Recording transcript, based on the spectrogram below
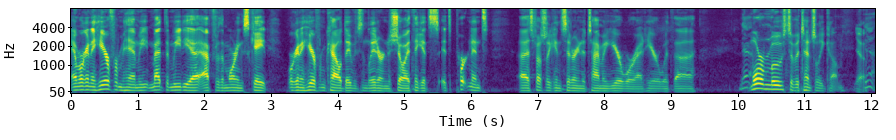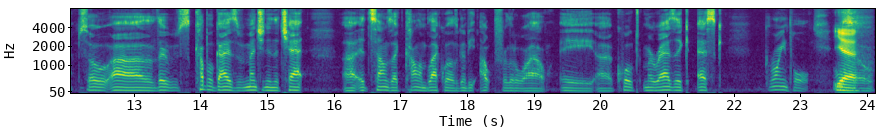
And we're going to hear from him. He met the media after the morning skate. We're going to hear from Kyle Davidson later in the show. I think it's it's pertinent, uh, especially considering the time of year we're at here with uh, Yeah. more moves to potentially come. yeah. Yeah. So uh, there's a couple guys have mentioned in the chat. Uh, it sounds like Colin Blackwell is going to be out for a little while. A uh, quote Mrazek esque groin pull. Yeah, So,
